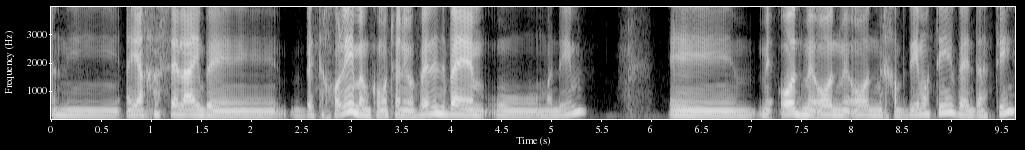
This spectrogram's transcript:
אני, היחס אליי בבית החולים, במקומות שאני עובדת בהם, הוא מדהים. אה, מאוד מאוד מאוד מכבדים אותי ואת דעתי.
